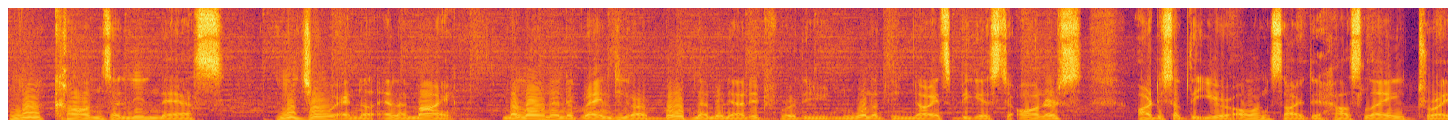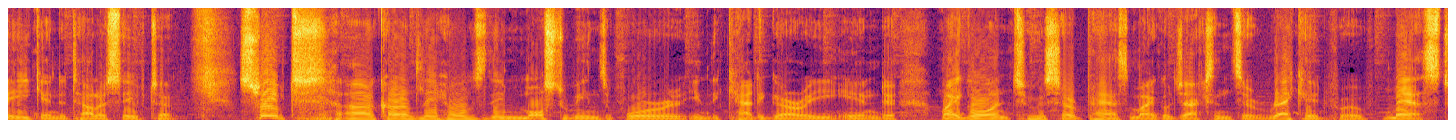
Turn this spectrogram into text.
Luke Combs, and Lil Nas, Lizzo, and Ella Mai. Malone and Grande are both nominated for the one of the night's biggest honors, Artist of the Year, alongside the Halsey, Drake, and the Taylor Swift. Swift uh, currently holds the most wins for in the category and uh, might go on to surpass Michael Jackson's record for most.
